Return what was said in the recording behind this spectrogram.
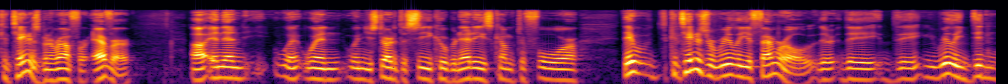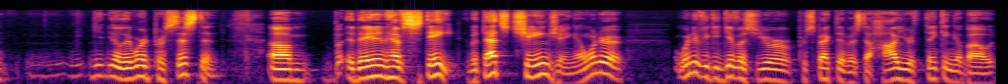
containers have been around forever. Uh, and then when, when, when you started to see Kubernetes come to fore, they containers were really ephemeral. They're, they, they really didn't, you know, they weren't persistent. Um, but they didn't have state, but that's changing. I wonder, I wonder if you could give us your perspective as to how you're thinking about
